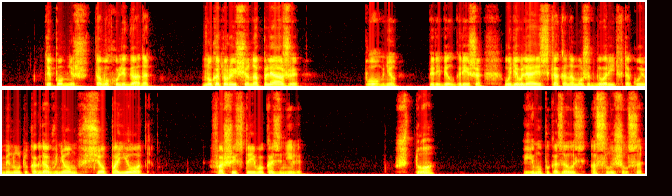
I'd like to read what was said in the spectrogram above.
— Ты помнишь того хулигана? Ну, который еще на пляже... — Помню, — перебил Гриша, удивляясь, как она может говорить в такую минуту, когда в нем все поет. Фашисты его казнили. — Что? Ему показалось, ослышался,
